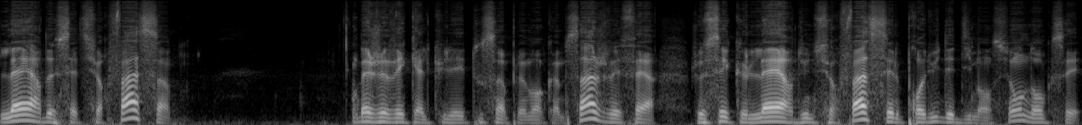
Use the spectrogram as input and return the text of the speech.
l'air de cette surface, ben, je vais calculer tout simplement comme ça. Je vais faire, je sais que l'air d'une surface, c'est le produit des dimensions. Donc c'est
